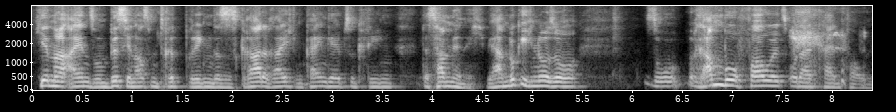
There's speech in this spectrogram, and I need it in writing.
hier mal einen so ein bisschen aus dem Tritt bringen, dass es gerade reicht, um kein Geld zu kriegen. Das haben wir nicht. Wir haben wirklich nur so, so Rambo-Fouls oder kein Foul.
